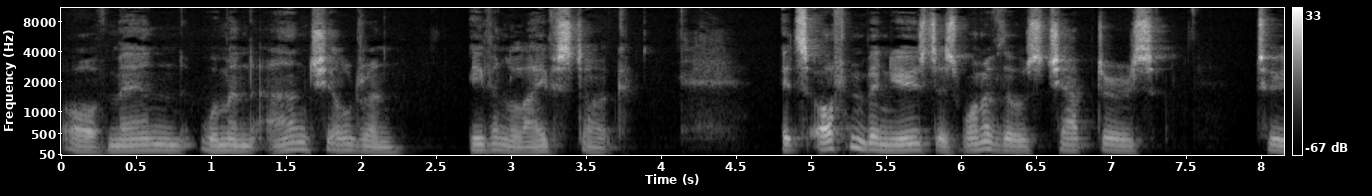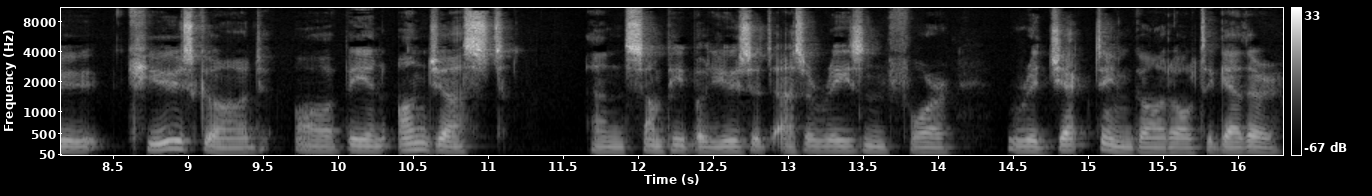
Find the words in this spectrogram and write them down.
of men, women, and children, even livestock. It's often been used as one of those chapters to accuse God of being unjust, and some people use it as a reason for rejecting God altogether.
